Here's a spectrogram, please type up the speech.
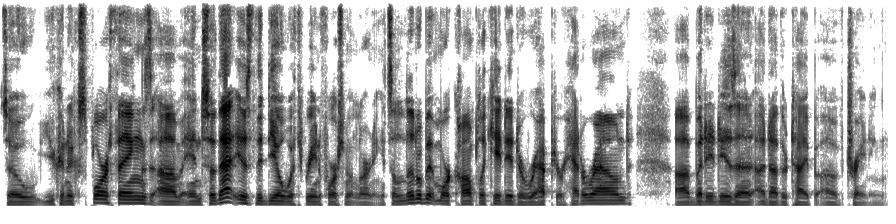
So you can explore things. Um, and so that is the deal with reinforcement learning. It's a little bit more complicated to wrap your head around, uh, but it is a, another type of training.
